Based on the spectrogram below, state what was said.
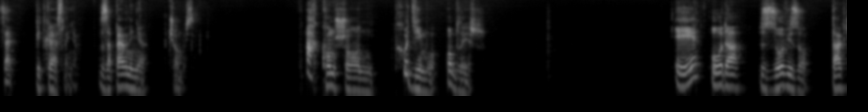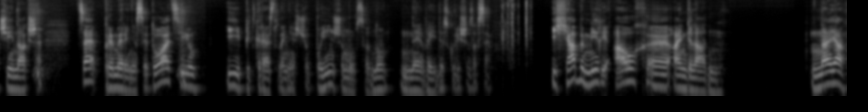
Це підкреслення, запевнення в чомусь. Ах, schon. Ходімо, оближ. Е oder зовізо, так чи інакше. Це примирення ситуацію і підкреслення, що по-іншому все одно не вийде, скоріше за все. Ich habe Miri auch äh, eingeladen. Naja,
